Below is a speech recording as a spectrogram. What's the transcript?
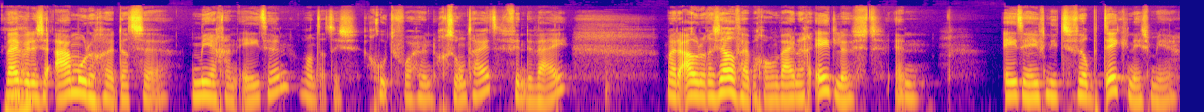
Wij willen ze aanmoedigen dat ze meer gaan eten, want dat is goed voor hun gezondheid, vinden wij. Maar de ouderen zelf hebben gewoon weinig eetlust. En eten heeft niet zoveel betekenis meer.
